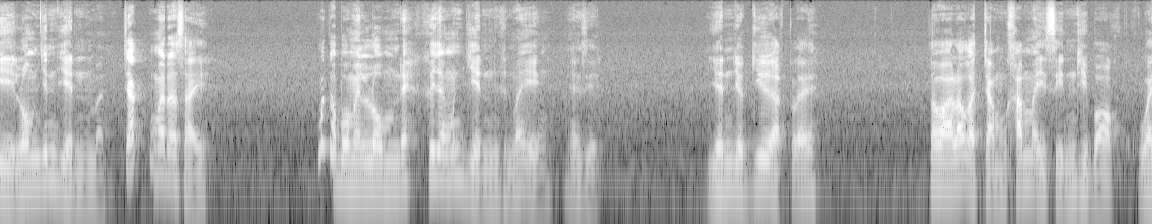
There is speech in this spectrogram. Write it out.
ดีๆลมเย็นๆมันจักมาตะใส่มันก็บ่แม่นลมเด้คือยังมันเย็นขึ้นมาเองจังซี่เย็นเยือกๆเลย แต่ว่าเราก็จำคำไอ้สินที่บอกไว้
